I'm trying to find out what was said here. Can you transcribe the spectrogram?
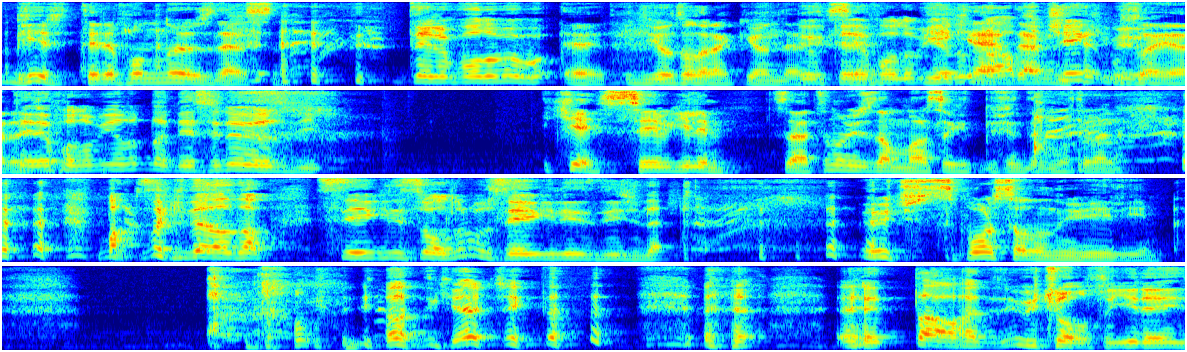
Bir, telefonunu özlersin. Telefonumu mu? Evet, idiot olarak gönderdik Yok seni. telefonum İlk yanımda ama erdemli çekmiyor. aracı. Telefonum yanımda nesini özleyeyim? İki, sevgilim. Zaten o yüzden Mars'a gitmişindir muhtemelen. Mars'a giden adam sevgilisi olur mu sevgili izleyiciler? Üç, spor salonu üyeliğim. ya gerçekten. evet tamam hadi 3 olsun yine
